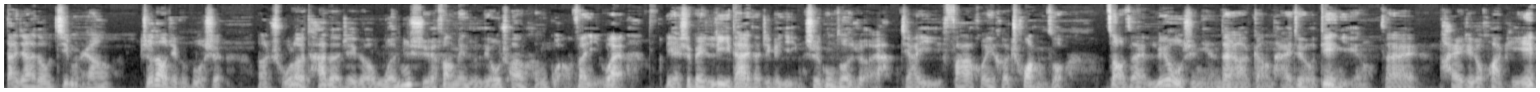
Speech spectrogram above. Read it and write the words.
大家都基本上知道这个故事啊。除了它的这个文学方面的流传很广泛以外，也是被历代的这个影视工作者呀加以发挥和创作。早在六十年代啊，港台就有电影在拍这个画皮。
